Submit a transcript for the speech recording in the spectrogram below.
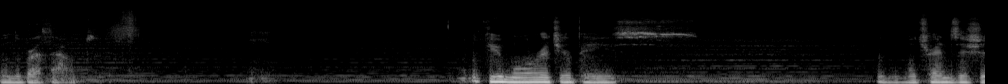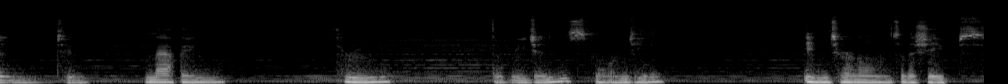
And the breath out. A few more at your pace. And then we'll transition to mapping through the regions formed here, internal to the shapes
